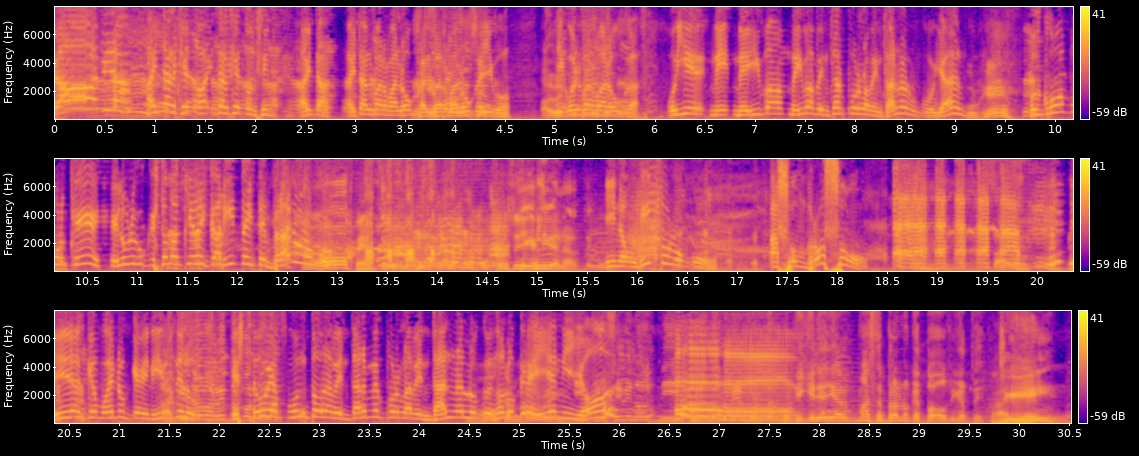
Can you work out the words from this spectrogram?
¡Ah, mira! Ahí está el jetón, ahí está el jetón, sí. Ahí está, ahí está el barbaloca, ¿De el barbaloca diciendo? A ver, Llegó ¿qué el estaba barbaloca. diciendo? Oye, me, me iba, me iba a aventar por la ventana, loco, ya. ¿Por qué? Pues, ¿cómo por qué? El único que estaba aquí era el carita y temprano, loco. No, espérate. Por eso llegué a alivianarte, güey. Inaudito, loco. Asombroso. Mira qué bueno que viniste. Loco. Estuve a punto de aventarme por la ventana, loco. No, lo creía ni yo. Inclusive no, ni dormir por- porque quería llegar más temprano que todos, fíjate. Sí.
